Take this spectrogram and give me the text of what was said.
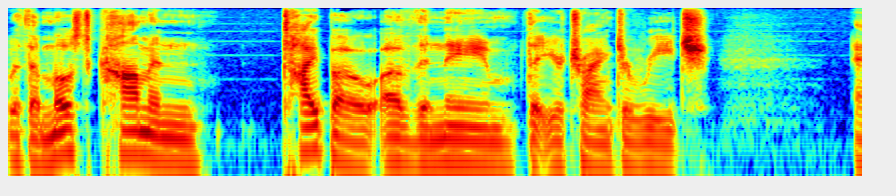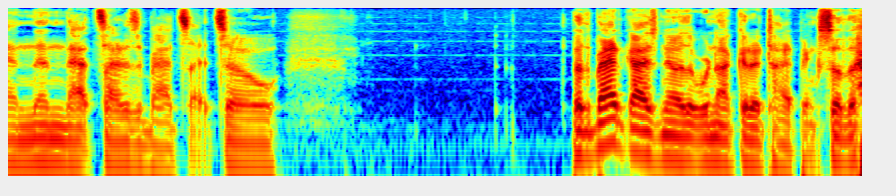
with the most common typo of the name that you're trying to reach, and then that site is a bad site. So but the bad guys know that we're not good at typing, so the,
